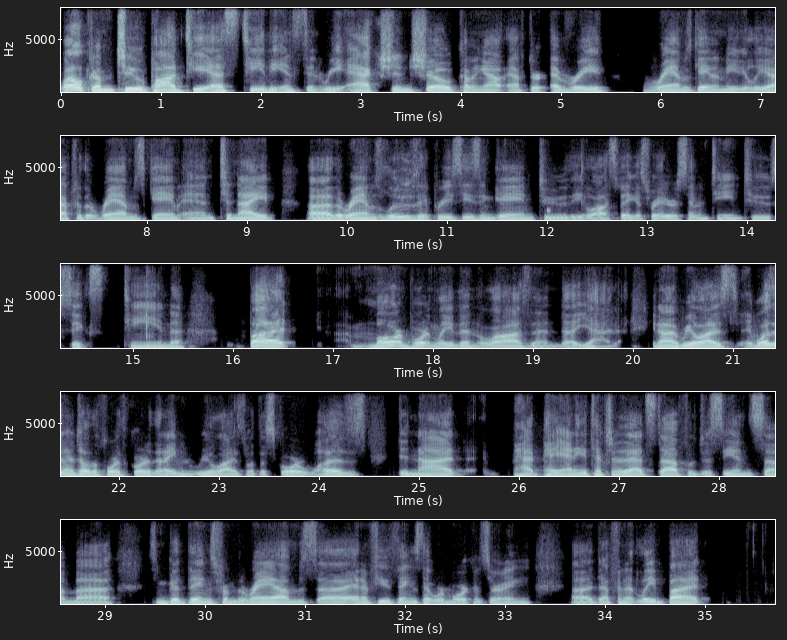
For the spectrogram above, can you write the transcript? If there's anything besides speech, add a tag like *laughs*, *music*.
Welcome to Pod TST, the instant reaction show coming out after every Rams game, immediately after the Rams game. And tonight, uh, the Rams lose a preseason game to the Las Vegas Raiders 17 to 16. But more importantly than the loss, and uh, yeah, you know, I realized it wasn't until the fourth quarter that I even realized what the score was. Did not had pay any attention to that stuff. We're just seeing some uh, some good things from the Rams uh, and a few things that were more concerning, uh, definitely. But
